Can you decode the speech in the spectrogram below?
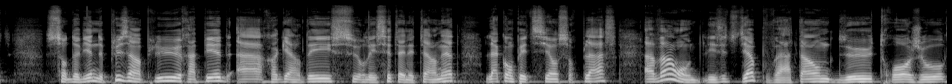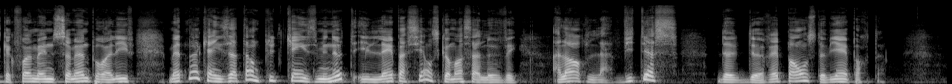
sont, deviennent de plus en plus rapides à regarder sur les sites Internet la compétition sur place. Avant, les étudiants pouvaient attendre deux, trois jours, quelquefois même une semaine pour un livre. Maintenant, quand ils attendent plus de 15 minutes, l'impatience commence à lever. Alors, la vitesse de, réponse devient importante.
